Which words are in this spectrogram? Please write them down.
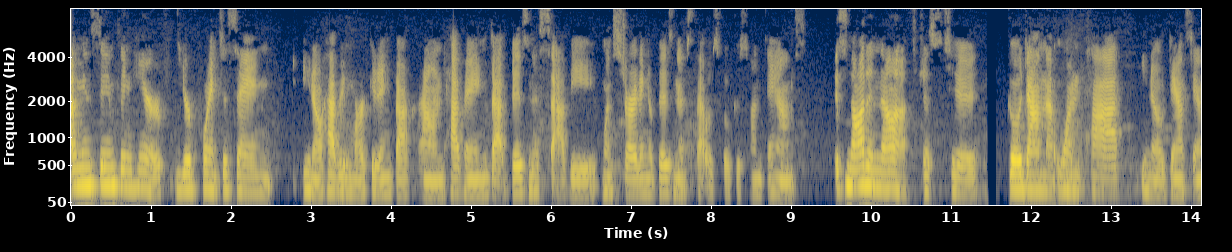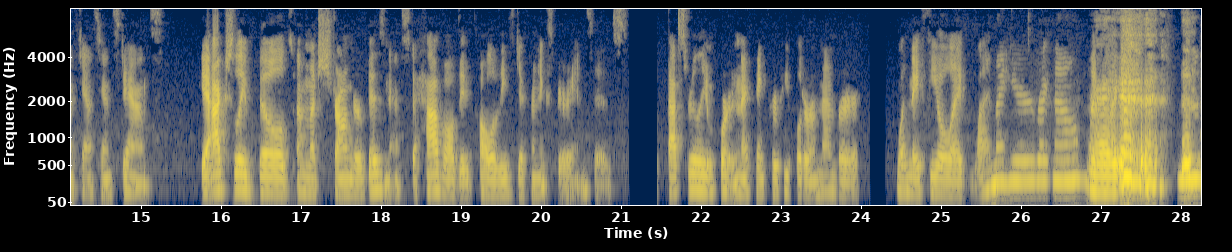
I mean, same thing here. Your point to saying you know, having marketing background, having that business savvy when starting a business that was focused on dance. It's not enough just to go down that one path, you know, dance, dance, dance, dance, dance. It actually builds a much stronger business to have all the all of these different experiences. That's really important, I think, for people to remember when they feel like, why am I here right now? Like, right.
